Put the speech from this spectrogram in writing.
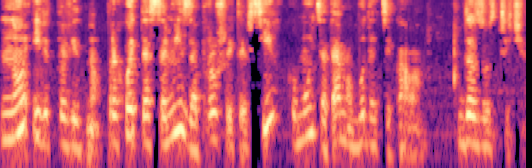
Ну і відповідно, приходьте самі, запрошуйте всіх, кому ця тема буде цікава. До зустрічі!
